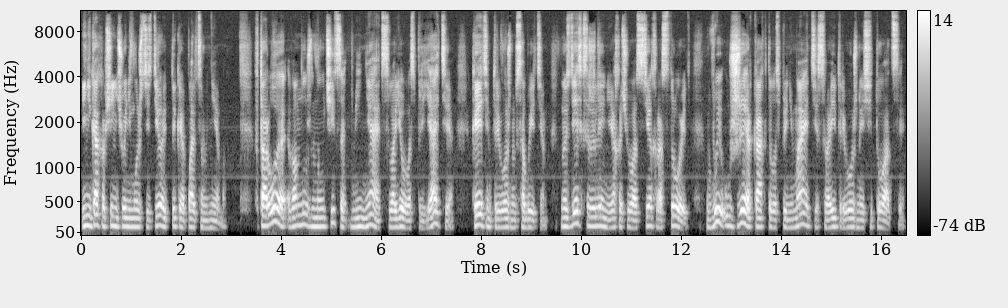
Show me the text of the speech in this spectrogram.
И никак вообще ничего не можете сделать, тыкая пальцем в небо. Второе, вам нужно научиться менять свое восприятие к этим тревожным событиям. Но здесь, к сожалению, я хочу вас всех расстроить. Вы уже как-то воспринимаете свои тревожные ситуации.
